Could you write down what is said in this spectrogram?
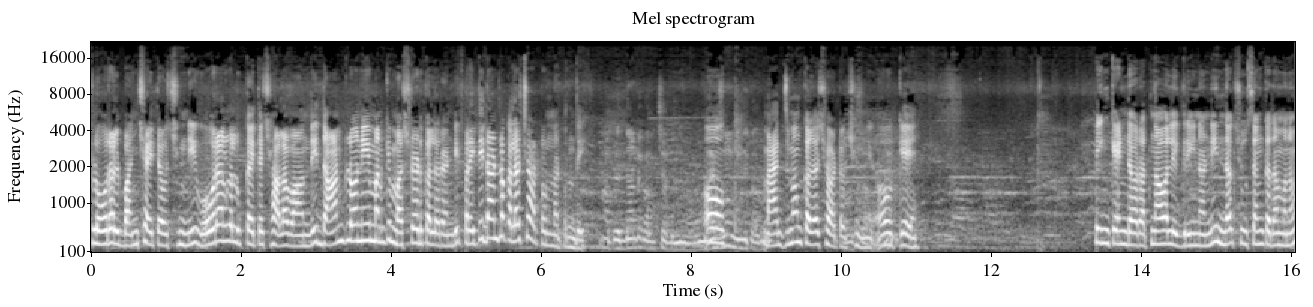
ఫ్లోరల్ బంచ్ అయితే వచ్చింది. ఓవరాల్గా లుక్ అయితే చాలా బాగుంది. దాంట్లోనే మనకి మస్టర్డ్ కలర్ అండి. ప్రతి దాంట్లో కలర్ చార్ట్ ఉన్నట్టుంది. మాక్సిమం కలర్ చార్ట్ వచ్చింది. Okay. Pink and Ratnavali green అండి. ఇందాక చూసాం కదా మనం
